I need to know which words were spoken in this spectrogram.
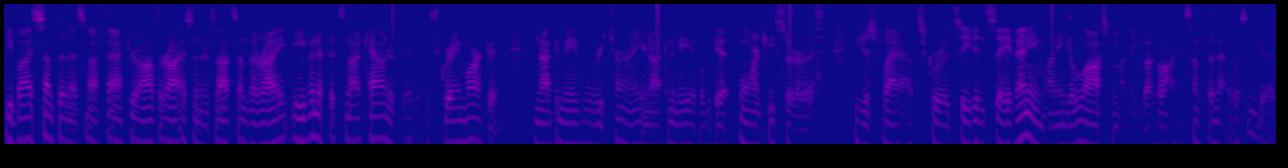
You buy something that's not factory authorized and there's not something right, even if it's not counterfeit, if it's gray market, you're not going to be able to return it, you're not going to be able to get warranty service. You just flat out screwed. So you didn't save any money, you lost money by buying something that wasn't good.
